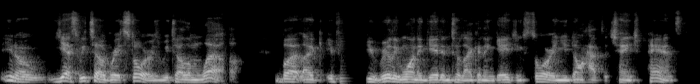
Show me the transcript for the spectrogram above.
You know, yes, we tell great stories, we tell them well, but like if you really want to get into like an engaging story and you don't have to change pants,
